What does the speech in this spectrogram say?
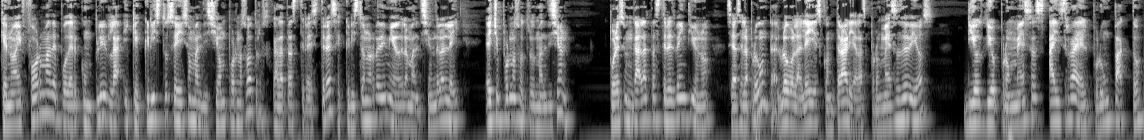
que no hay forma de poder cumplirla y que Cristo se hizo maldición por nosotros. Gálatas 3:13, Cristo nos redimió de la maldición de la ley, hecho por nosotros maldición. Por eso en Gálatas 3:21 se hace la pregunta, luego la ley es contraria a las promesas de Dios. Dios dio promesas a Israel por un pacto,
